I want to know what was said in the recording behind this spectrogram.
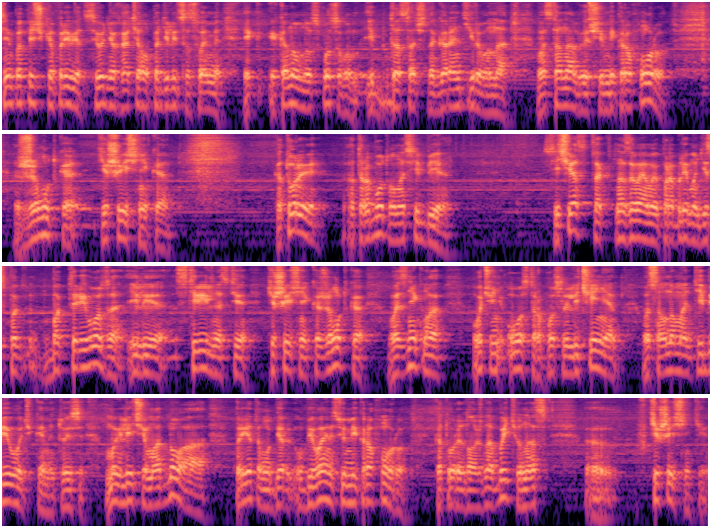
Всем подписчикам привет! Сегодня я хотел поделиться с вами экономным способом и достаточно гарантированно восстанавливающим микрофлору желудка, кишечника, который отработал на себе. Сейчас так называемая проблема дисбактериоза или стерильности кишечника желудка возникла очень остро после лечения в основном антибиотиками. То есть мы лечим одно, а при этом убиваем всю микрофлору, которая должна быть у нас э, в кишечнике.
